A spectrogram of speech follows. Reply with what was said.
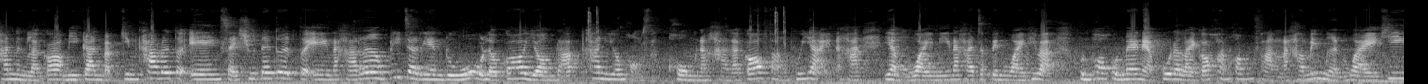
ขั้นหนึ่งแล้วก็มีการแบบกินข้าวด้วยตัวเอง ใส่ชุดได้ด้วยตัวเองนะคะ เริ่มที่จะเรียนรู้แล้วก็ยอมรับค่านิยมของสังคมนะคะ แล้วก็ฟังผู้ใหญ่นะคะ อย่างวัยนี้นะคะจะเป็นวัยที่แบบคุณพ่อคุณแม่เนี่ยพูดอะไรก็ค่อนข้างฟังนะคะ ไม่เหมือนวัยที่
